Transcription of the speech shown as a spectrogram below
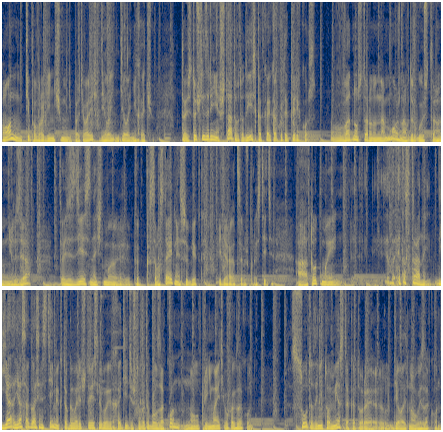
Он, типа, вроде ничему не противоречит, делай, делай не хочу. То есть, с точки зрения штатов, тут есть какая, какой-то перекос. В одну сторону нам можно, а в другую сторону нельзя. То есть здесь, значит, мы как самостоятельные субъекты федерации, уж простите. А тут мы... Это, это странно. Я, я согласен с теми, кто говорит, что если вы хотите, чтобы это был закон, ну, принимайте его как закон. Суд это не то место, которое делает новые законы.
